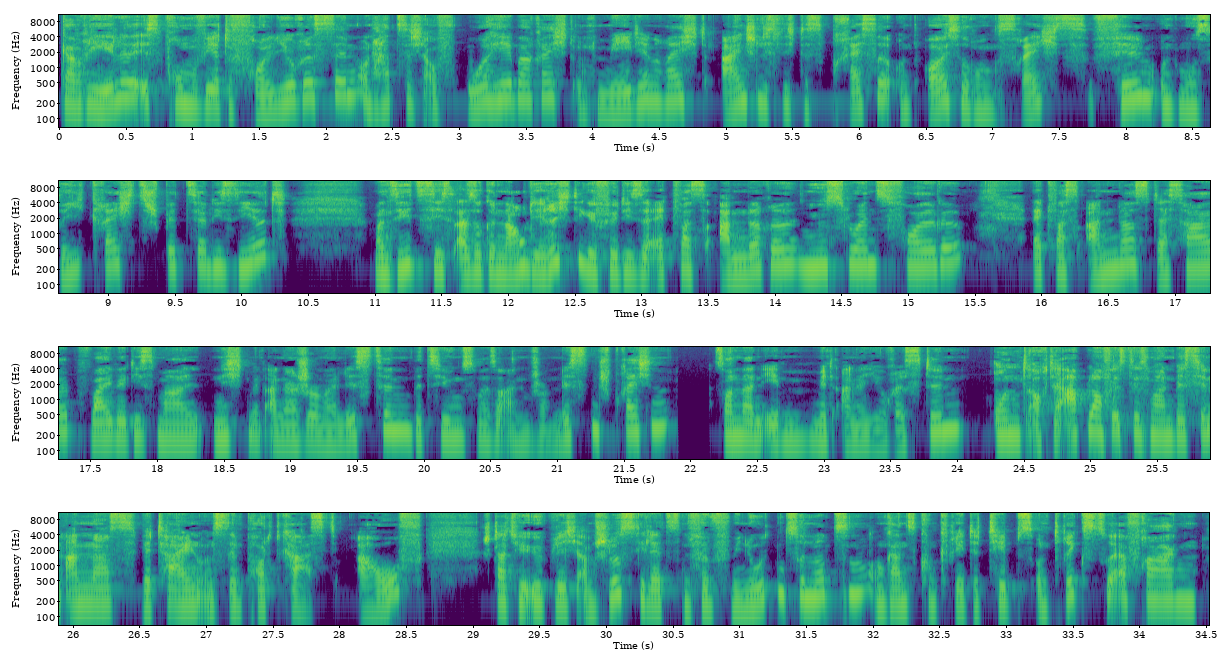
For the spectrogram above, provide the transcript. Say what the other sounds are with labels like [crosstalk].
Gabriele ist promovierte Volljuristin und hat sich auf Urheberrecht und Medienrecht einschließlich des Presse- und Äußerungsrechts, Film- und Musikrechts spezialisiert. Man sieht, sie ist also genau die richtige für diese etwas andere Newsfluence-Folge. Etwas anders deshalb, weil wir diesmal nicht mit einer Journalistin beziehungsweise einem Journalisten sprechen, sondern eben mit einer Juristin. Und auch der Ablauf ist diesmal ein bisschen anders. Wir teilen uns den Podcast auf, statt wie üblich am Schluss die letzten fünf Minuten zu nutzen, um ganz konkrete Tipps und Tricks zu erfragen,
